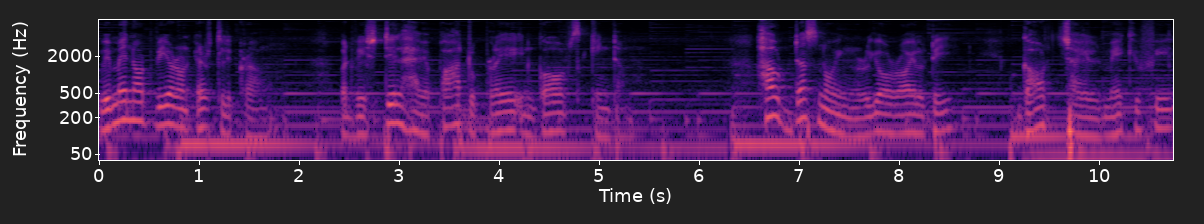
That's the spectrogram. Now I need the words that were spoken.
we may not wear an earthly crown, but we still have a part to play in God's kingdom. How does knowing your royalty, God's child, make you feel?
